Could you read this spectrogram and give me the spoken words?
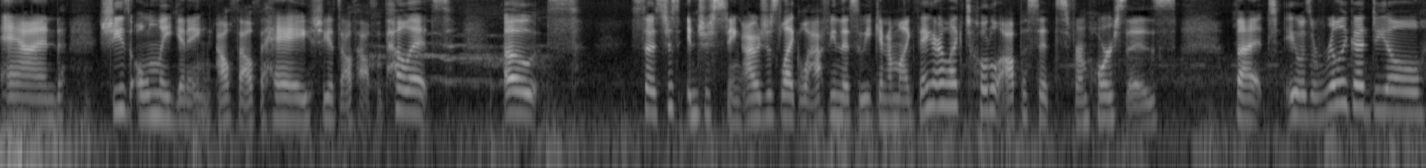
And she's only getting alfalfa hay, she gets alfalfa pellets, oats. So it's just interesting. I was just like laughing this week and I'm like, they are like total opposites from horses. but it was a really good deal,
